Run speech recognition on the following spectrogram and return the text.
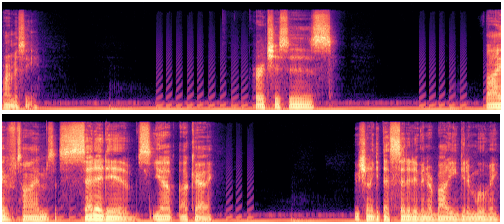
Pharmacy. Purchases. Five times sedatives. Yep, okay. We're trying to get that sedative in her body and get it moving.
